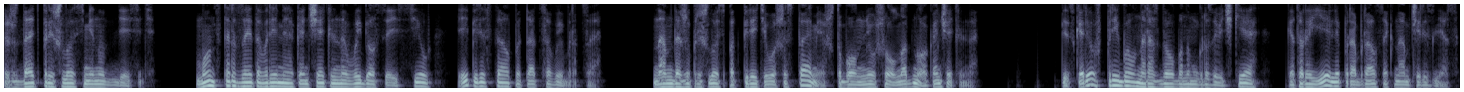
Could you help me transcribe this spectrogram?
Ждать пришлось минут десять. Монстр за это время окончательно выбился из сил и перестал пытаться выбраться. Нам даже пришлось подпереть его шестами, чтобы он не ушел на дно окончательно. Пискарев прибыл на раздолбанном грузовичке, который еле пробрался к нам через лес.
